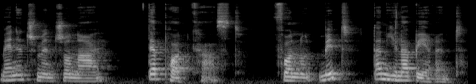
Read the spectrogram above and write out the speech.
Management Journal, der Podcast von und mit Daniela Behrendt.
